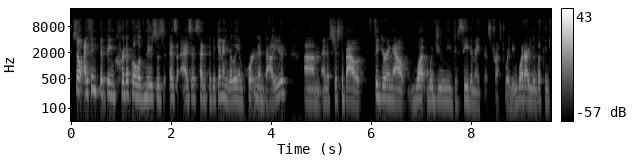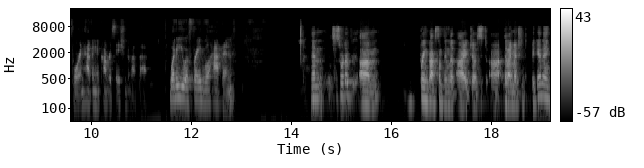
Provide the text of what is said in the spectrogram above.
so I think that being critical of news is, as, as I said at the beginning, really important and valued. Um, and it's just about figuring out what would you need to see to make this trustworthy? What are you looking for and having a conversation about that? What are you afraid will happen? And to sort of um, bring back something that I just uh, that I mentioned at the beginning,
